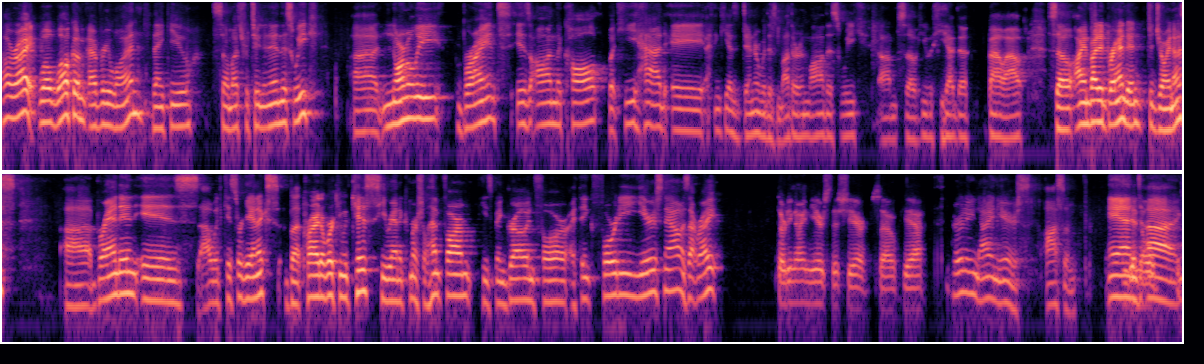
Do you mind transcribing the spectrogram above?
All right. Well, welcome everyone. Thank you so much for tuning in this week. Uh, normally, Bryant is on the call, but he had a, I think he has dinner with his mother-in-law this week, um, so he he had to bow out. So I invited Brandon to join us. Uh, Brandon is uh, with KIS Organics, but prior to working with KIS, he ran a commercial hemp farm. He's been growing for I think 40 years now. Is that right? 39 years this year. So yeah. 39 years. Awesome. And uh,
